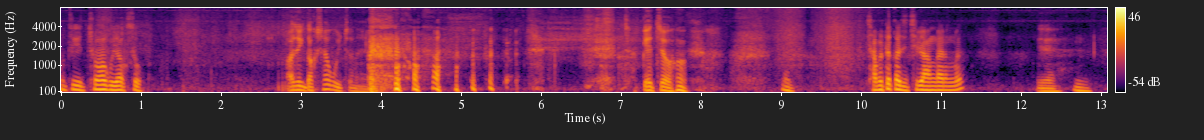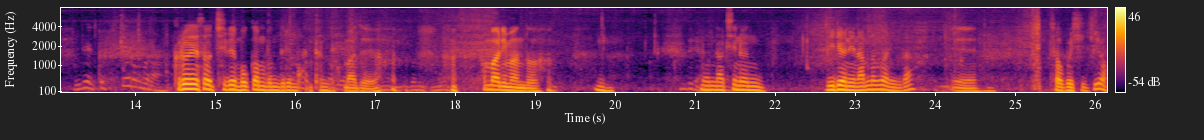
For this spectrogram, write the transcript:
어떻게 저하고 약속? 아직 낚시하고 있잖아요. 잡겠죠. 잡을 때까지 집에 안 가는 거예요? 예, 그래서 집에 못 간 분들이 많던데. 맞아요. 한 마리만 더. 뭐 낚시는 미련이 남는 거니까 예, 접으시지요.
